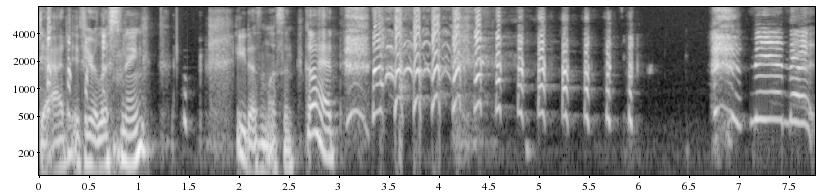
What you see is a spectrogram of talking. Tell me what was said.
Dad, if you're listening. he doesn't listen. Go ahead. Man, that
